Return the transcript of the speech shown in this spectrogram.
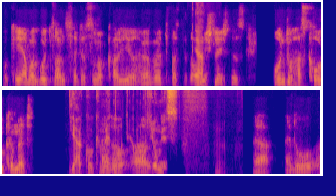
Okay, aber gut, sonst hättest du noch Khalil Herbert, was jetzt auch ja. nicht schlecht ist. Und du hast Cole Komet. Ja, Cole Komet, also, der auch äh, jung ist. Ja, also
